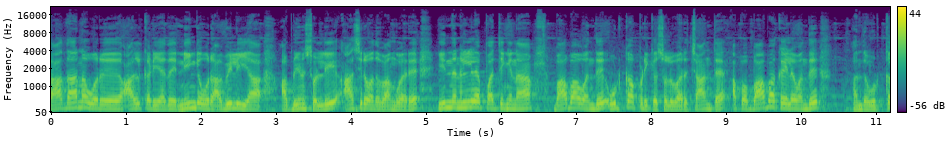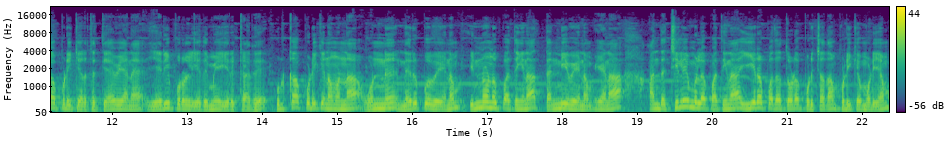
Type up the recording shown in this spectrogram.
சாதாரண ஒரு ஆள் கிடையாது. நீங்கள் ஒரு அவிலியா அப்படின்னு சொல்லி ஆசீர்வாதம் வாங்குவார். இந்த நிலையில் பார்த்தீங்கன்னா பாபா வந்து உட்கா பிடிக்க சொல்லுவார் சாந்தை. அப்போ பாபா கையில் வந்து அந்த உட்கா பிடிக்கிறது தேவையான எரிபொருள் எதுவுமே இருக்காது. உட்கா பிடிக்கணும்னா ஒன்று நெருப்பு வேணும் இன்னொன்று பார்த்தீங்கன்னா தண்ணி வேணும். ஏன்னா அந்த சிலிமில் பார்த்தீங்கன்னா ஈரப்பதத்தோட பிடிச்சா தான் பிடிக்க முடியும்.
